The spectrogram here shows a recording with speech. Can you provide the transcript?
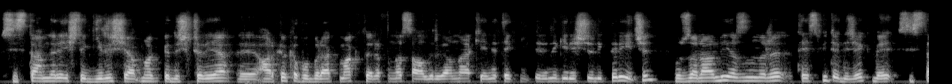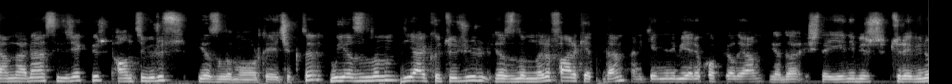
sistemlere işte giriş yapmak ve dışarıya e, arka kapı bırakmak tarafında saldırganlar kendi tekniklerini geliştirdikleri için bu zararlı yazılımları tespit edecek ve sistemlerden silecek bir antivirüs yazılımı ortaya çıktı. Bu yazılım diğer kötücül yazılımları fark eden, hani kendini bir yere kopyalayan ya da işte yeni bir türevini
